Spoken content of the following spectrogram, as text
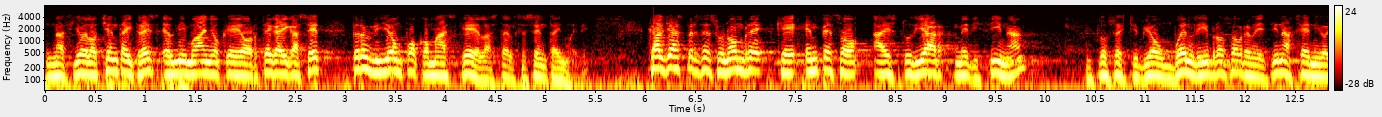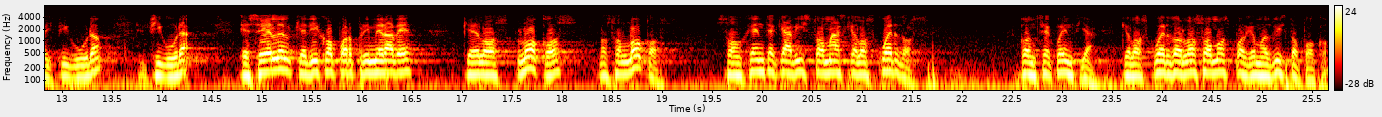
nació el 83, el mismo año que Ortega y Gasset, pero vivió un poco más que él, hasta el 69. Carl Jaspers es un hombre que empezó a estudiar medicina, Incluso escribió un buen libro sobre medicina, genio y figura, figura. Es él el que dijo por primera vez que los locos no son locos, son gente que ha visto más que los cuerdos. Consecuencia, que los cuerdos lo somos porque hemos visto poco.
